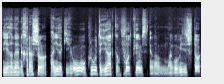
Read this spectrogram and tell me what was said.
и это, наверное, хорошо. Они такие, о, круто, ярко, фоткаемся. Я могу видеть, что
